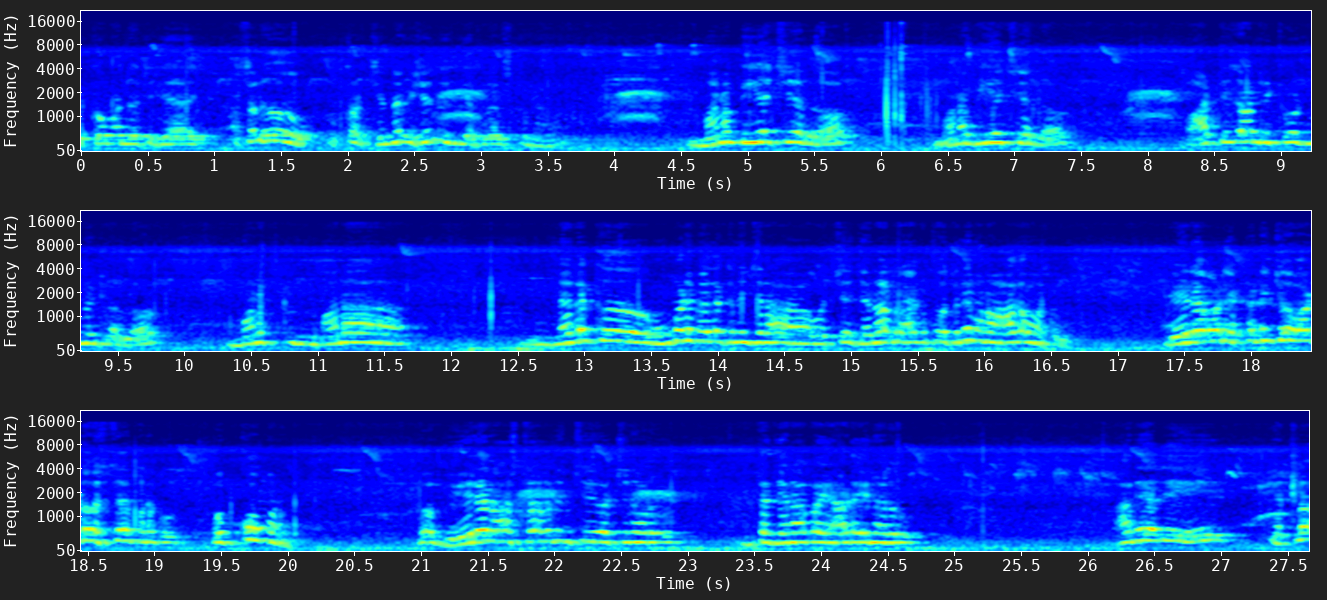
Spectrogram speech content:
ఎక్కువ మంది వచ్చి అసలు ఒక చిన్న విషయం నేను చెప్పదలుచుకున్నాను. మన బిహెచ్ఎల్లో మన బిహెచ్ఎల్లో పార్టిజాన్ రిక్రూట్మెంట్లలో మన మన మెదక్ ఉమ్మడి మెదక్ నుంచి రా వచ్చే జనాలు రాకపోతేనే మనం ఆగం అసలు. వేరే వాడు ఎక్కడి నుంచో వాడు వస్తే మనకు ఒప్పుకో మనం. సో వేరే రాష్ట్రాల నుంచి వచ్చినారు ఇంత జనాభా యాడైనారు. అనేది ఎట్లా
